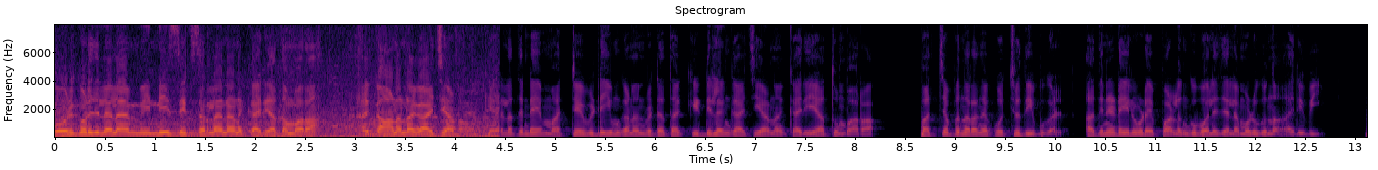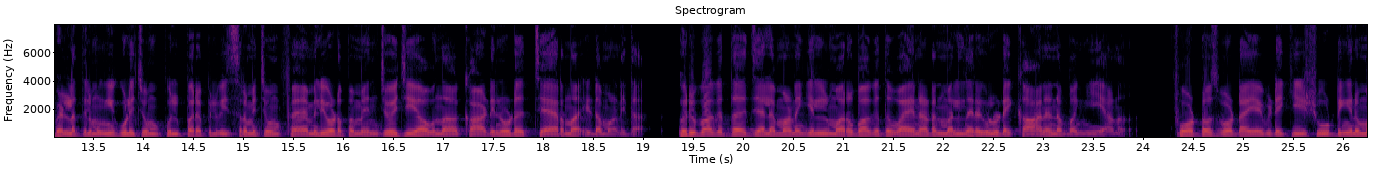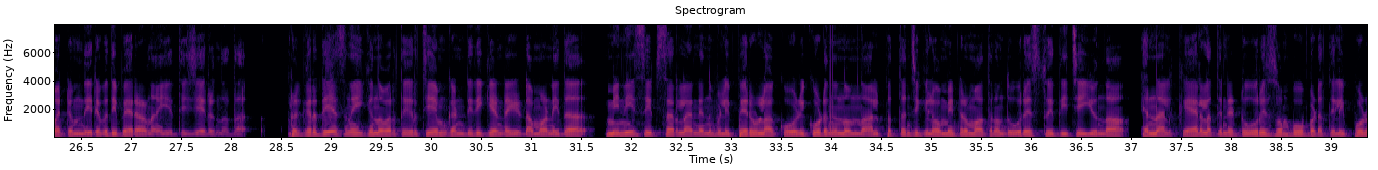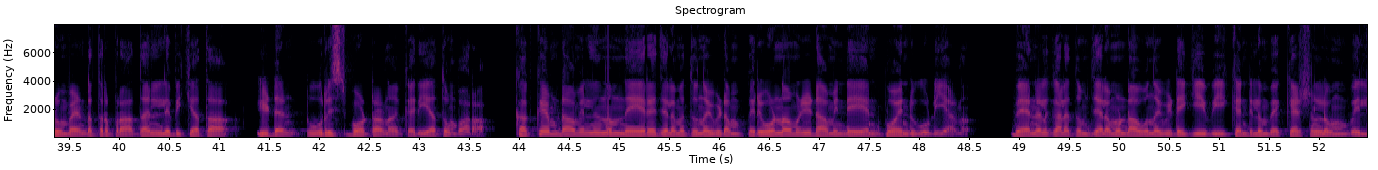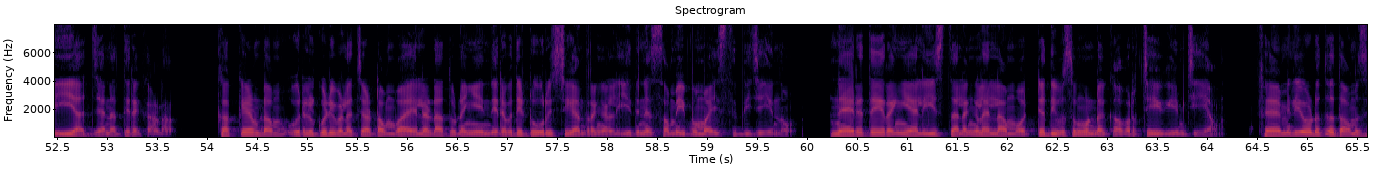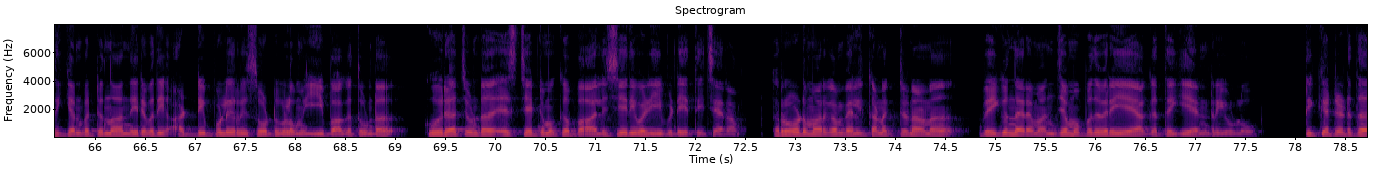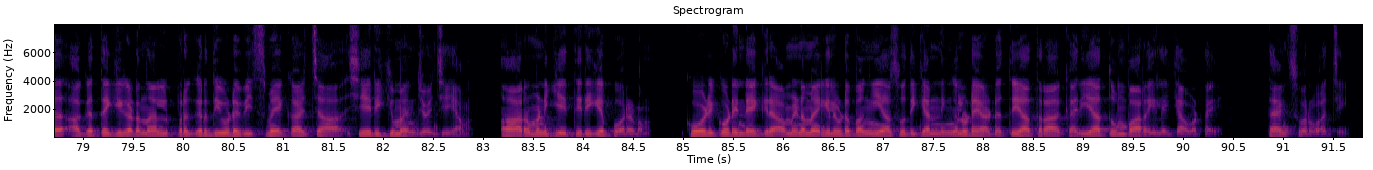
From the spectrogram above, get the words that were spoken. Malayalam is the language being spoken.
കോഴിക്കോട് ജില്ലയിലെ മിനി സ്വിറ്റ്സർലാൻഡ് ആണ് കരിയാത്തമ്പാറ കാണേണ്ട കാഴ്ചയാണോ കേരളത്തിന്റെ മറ്റെവിടെയും കാണാൻ പറ്റാത്ത കിടിലൻ കാഴ്ചയാണ് കരിയാത്തുംപാറ. പച്ചപ്പ് നിറഞ്ഞ കൊച്ചുദ്വീപുകൾ അതിനിടയിലൂടെ പളുങ്കുപോലെ ജലമൊഴുകുന്ന അരുവി. വെള്ളത്തിൽ മുങ്ങിക്കുളിച്ചും പുൽപ്പരപ്പിൽ വിശ്രമിച്ചും ഫാമിലിയോടൊപ്പം എൻജോയ് ചെയ്യാവുന്ന കാടിനോട് ചേർന്ന ഇടമാണിത്. ഒരു ഭാഗത്ത് ജലമാണെങ്കിൽ മറുഭാഗത്ത് വയനാടൻ മലനിരകളുടെ കാനന ഭംഗിയാണ്. ഫോട്ടോ സ്പോട്ടായ ഇവിടേക്ക് ഷൂട്ടിങ്ങിനും മറ്റും നിരവധി പേരാണ് എത്തിച്ചേരുന്നത്. പ്രകൃതിയെ സ്നേഹിക്കുന്നവർ തീർച്ചയായും കണ്ടിരിക്കേണ്ട ഇടമാണിത്. മിനി സ്വിറ്റ്സർലാൻഡ് എന്ന് വിളിപ്പേരുള്ള കോഴിക്കോട് നിന്നും നാൽപ്പത്തഞ്ച് കിലോമീറ്റർ മാത്രം ദൂരെ സ്ഥിതി ചെയ്യുന്ന എന്നാൽ കേരളത്തിന്റെ ടൂറിസം ഭൂപടത്തിൽ ഇപ്പോഴും വേണ്ടത്ര പ്രാധാന്യം ലഭിക്കാത്ത ഇടൻ ടൂറിസ്റ്റ് സ്പോട്ടാണ് കരിയാത്തുംപാറ. കക്കയം ഡാമിൽ നിന്നും നേരെ ജലമെത്തുന്ന ഇവിടം പെരുവണ്ണാമുഴി ഡാമിന്റെ എൻ പോയിന്റ് കൂടിയാണ്. വേനൽക്കാലത്തും ജലമുണ്ടാവുന്ന ഇവിടേക്ക് വീക്കെൻഡിലും വെക്കേഷനിലും വലിയ ജനത്തിരക്കാണ്. കക്കയം ഡാം വെള്ളച്ചാട്ടം വയലട തുടങ്ങി നിരവധി ടൂറിസ്റ്റ് കേന്ദ്രങ്ങൾ ഇതിന് സമീപമായി സ്ഥിതി ചെയ്യുന്നു. നേരത്തെ ഇറങ്ങിയാൽ ഈ സ്ഥലങ്ങളെല്ലാം ഒറ്റ ദിവസം കൊണ്ട് കവർ ചെയ്യുകയും ചെയ്യാം. ഫാമിലിയോടൊത്ത് താമസിക്കാൻ പറ്റുന്ന നിരവധി അടിപൊളി റിസോർട്ടുകളും ഈ ഭാഗത്തുണ്ട്. കൂരാച്ചുണ്ട് എസ്റ്റേറ്റുമുക്ക് ബാലുശ്ശേരി വഴി ഇവിടെ എത്തിച്ചേരാം. റോഡ് മാർഗം വെൽ കണക്റ്റഡ് ആണ്. വൈകുന്നേരം അഞ്ച് മുപ്പത് വരെയേ അകത്തേക്ക് എൻട്രി ഉള്ളൂ. ടിക്കറ്റ് എടുത്ത് അകത്തേക്ക് കടന്നാൽ പ്രകൃതിയുടെ വിസ്മയ കാഴ്ച ശരിക്കും എൻജോയ് ചെയ്യാം. ആറു മണിക്ക് തിരികെ പോരണം. കോഴിക്കോടിന്റെ ഗ്രാമീണ മേഖലയുടെ ഭംഗി ആസ്വദിക്കാൻ നിങ്ങളുടെ അടുത്ത യാത്ര കരിയാത്തുംപാറയിലേക്കാവട്ടെ താങ്ക്സ് ഫോർ വാച്ചിങ്.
